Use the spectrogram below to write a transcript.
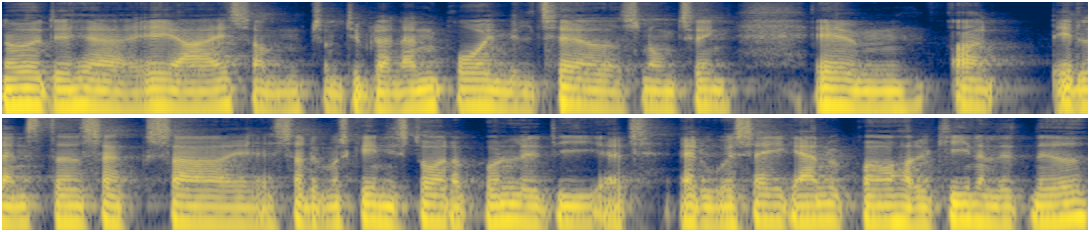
Noget af det her AI, som, som de blandt andet bruger i militæret og sådan nogle ting. Øhm, og et eller andet sted, så, så, øh, så er det måske en historie, der bundet lidt i, at, at USA gerne vil prøve at holde Kina lidt nede.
